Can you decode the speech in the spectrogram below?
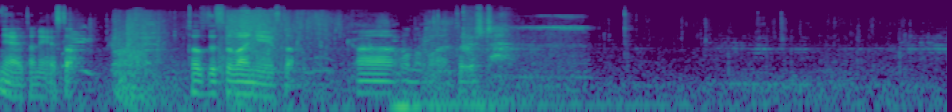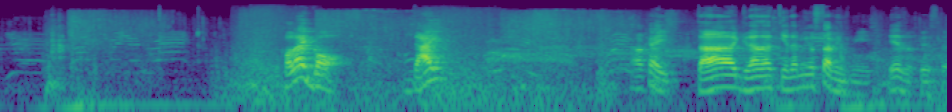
Nie, to nie jest to. To zdecydowanie nie jest to. Eee, ono moment, to jeszcze. Kolego! Daj! Okej, ta granat nie da mi ustawień zmienić. Jezu Chryste.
